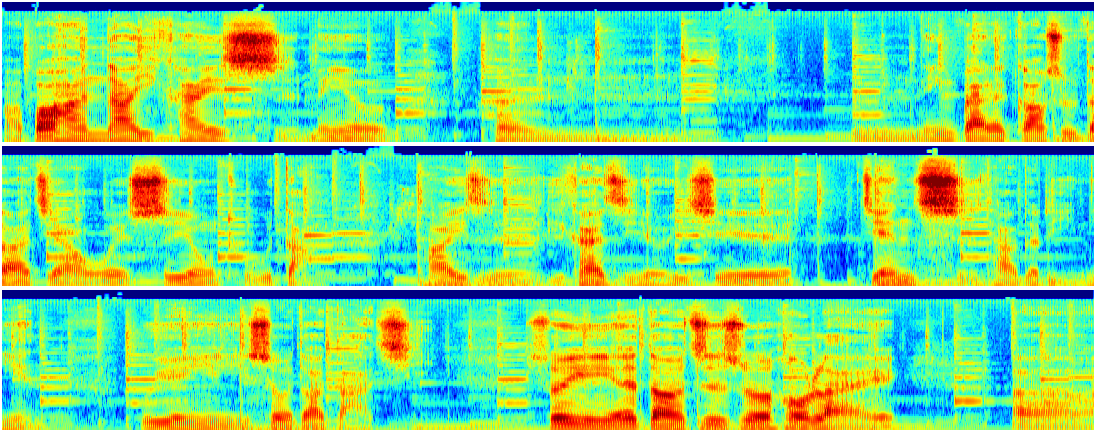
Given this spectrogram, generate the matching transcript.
啊，包含他一开始没有很嗯明白的告诉大家我会适用图档，他一直一开始有一些坚持他的理念，不愿意受到打击，所以也导致说后来呃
